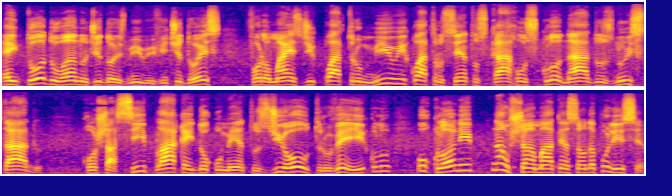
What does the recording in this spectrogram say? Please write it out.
Em todo o ano de 2022, foram mais de 4.400 carros clonados no estado, com chassi, placa e documentos de outro veículo, o clone não chama a atenção da polícia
